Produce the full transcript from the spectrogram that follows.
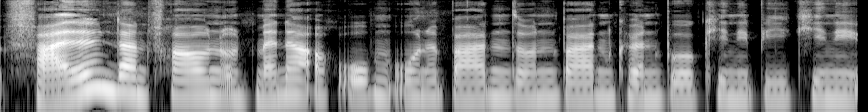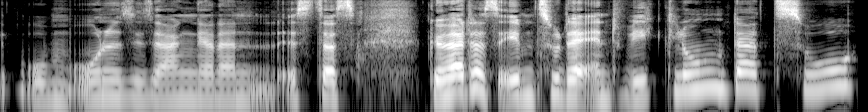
fallen, dann Frauen und Männer auch oben ohne Baden, Sonnenbaden können, Burkini, Bikini oben ohne. Sie sagen ja, dann ist das, gehört das eben zu der Entwicklung dazu.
